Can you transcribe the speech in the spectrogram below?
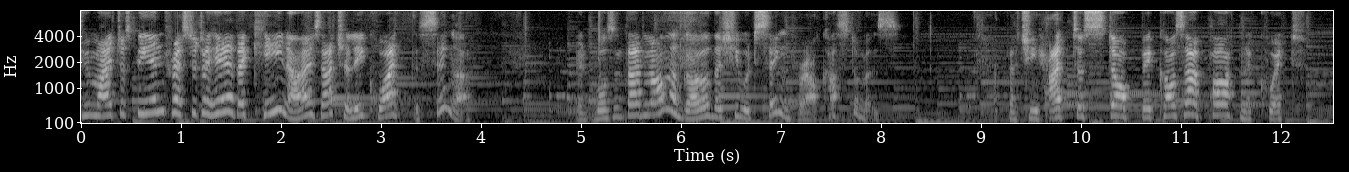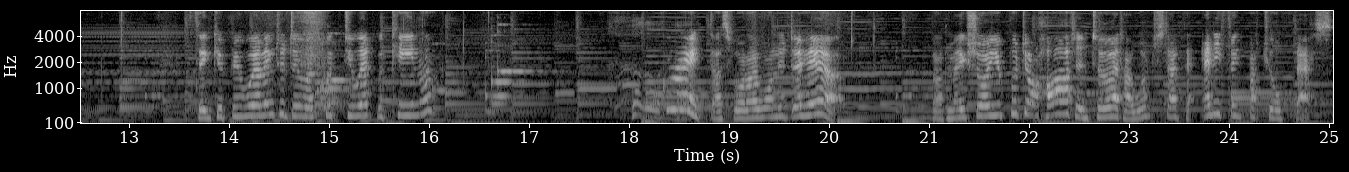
You might just be interested to hear that Kina is actually quite the singer. It wasn't that long ago that she would sing for our customers. But she had to stop because her partner quit. Think you'd be willing to do a quick duet with Kina? Great, that's what I wanted to hear. But make sure you put your heart into it. I won't stand for anything but your best.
